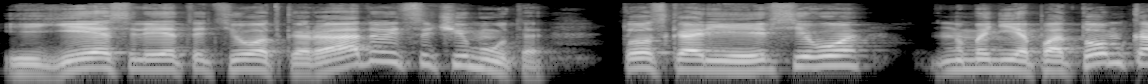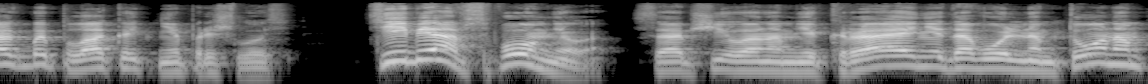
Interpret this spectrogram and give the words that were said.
И если эта тетка радуется чему-то, то, скорее всего, мне потом как бы плакать не пришлось. «Тебя вспомнила!» — сообщила она мне крайне довольным тоном,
